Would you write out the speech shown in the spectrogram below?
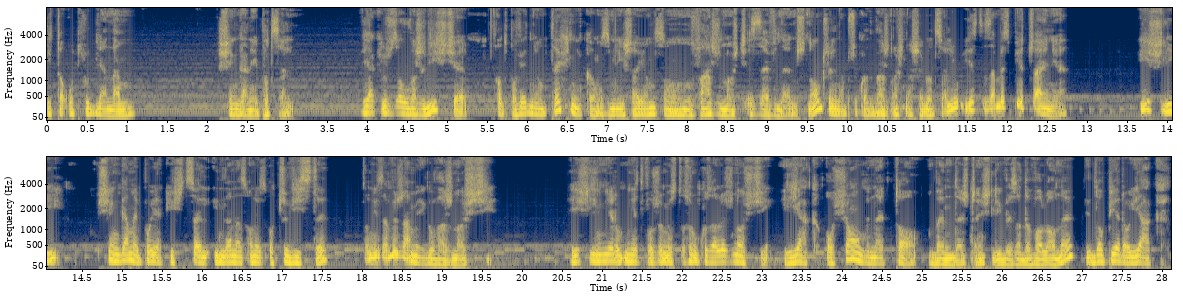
i to utrudnia nam sięganie po cel. Jak już zauważyliście, odpowiednią techniką zmniejszającą ważność zewnętrzną, czyli na przykład ważność naszego celu, jest zabezpieczenie. Jeśli sięgamy po jakiś cel i dla nas on jest oczywisty, to nie zawyżamy jego ważności. Jeśli nie, nie tworzymy stosunku zależności, jak osiągnę to, będę szczęśliwy, zadowolony, dopiero jak,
